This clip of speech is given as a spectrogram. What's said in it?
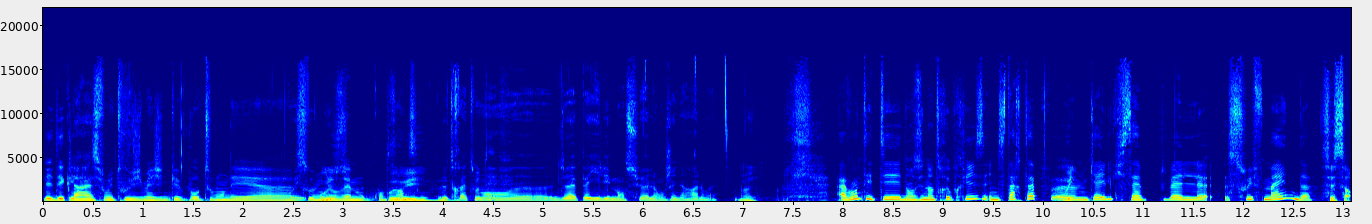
Les déclarations et tout, j'imagine que pour tout le monde est euh, Oui. soumis Oui, aux mêmes contraintes. Oui, oui. Le traitement euh, de la paye, il est mensuel en général, ouais. Avant, tu étais dans une entreprise, une start-up, euh, Oui. Michael, qui s'appelle SwiftMind. C'est ça.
